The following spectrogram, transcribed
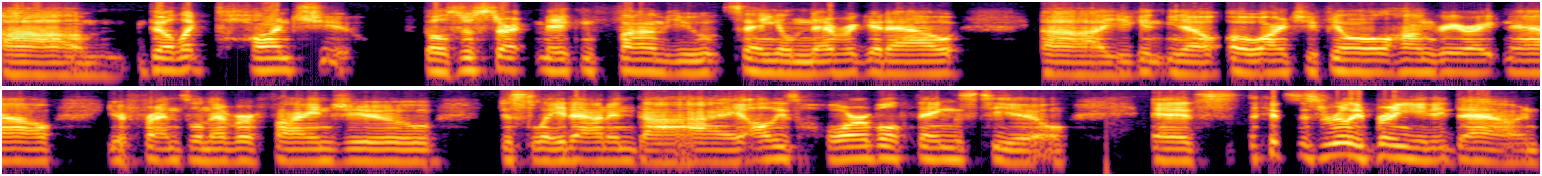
um, they'll like taunt you. They'll just start making fun of you, saying you'll never get out. Uh, you can, you know, oh, aren't you feeling a little hungry right now? Your friends will never find you. Just lay down and die. All these horrible things to you, and it's it's just really bringing you down.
